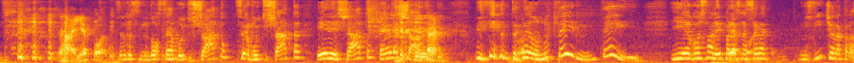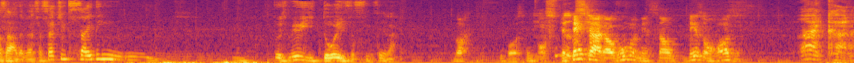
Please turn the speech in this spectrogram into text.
Aí é foda. Você fica assim, nossa, você é muito chato, você é muito chata, ele é chato, ela é chata. Entendeu? Não tem, não tem. E eu gosto de falei, parece É que a série é uns 20 anos atrasada, velho. Essa série tinha que sair em, em 2002, assim, sei lá. Nossa, que bosta, hein? Nossa, Você Deus tem. Thiago, alguma menção desonrosa? Ai, cara,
